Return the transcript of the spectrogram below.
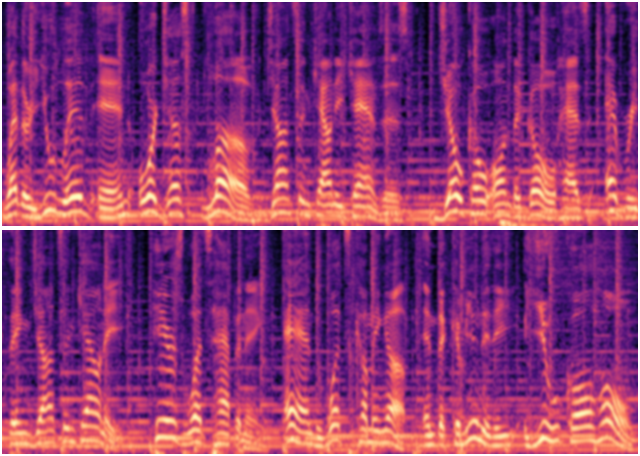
Whether you live in or just love Johnson County, Kansas, Joco on the Go has everything Johnson County. Here's what's happening and what's coming up in the community you call home.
